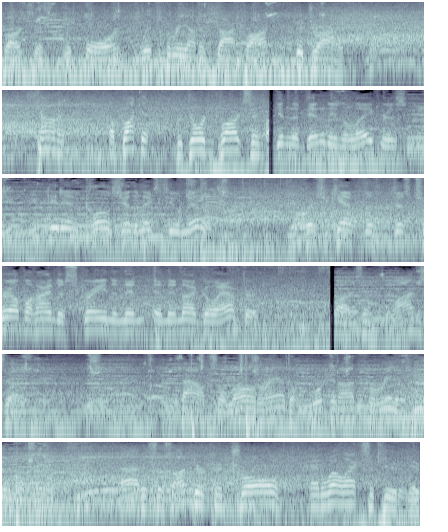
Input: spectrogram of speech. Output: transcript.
Clarkson with four, with three on the shot clock. Good drive. Count it. A bucket for Jordan Clarkson. Get an identity in the Lakers. You, you get in close here the next few minutes. But you can't just, just trail behind the screen and then and then not go after it. Clarkson, Lonzo. Bounce alone, Randall working on Faried. Beautiful move. That is just under control and well executed.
